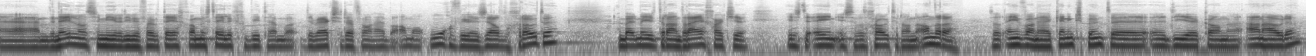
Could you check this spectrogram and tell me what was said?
Uh, de Nederlandse mieren die we vaak tegenkomen in stedelijk gebied, hebben, de werksten daarvan hebben allemaal ongeveer dezelfde grootte. En bij het mediterraan draaigartje is de een is wat groter dan de andere. Dus dat is een van de herkenningspunten uh, die je kan uh, aanhouden.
